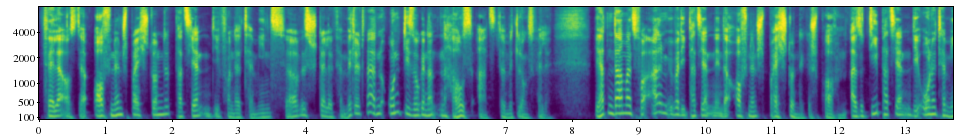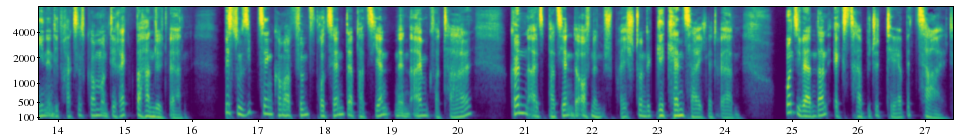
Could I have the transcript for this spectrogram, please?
Fälle aus der offenen Sprechstunde, Patienten, die von der Terminservicestelle vermittelt werden und die sogenannten Hausarztvermittlungsfälle. Wir hatten damals vor allem über die Patienten in der offenen Sprechstunde gesprochen, also die Patienten, die ohne Termin in die Praxis kommen und direkt behandelt werden. Bis zu 17,5 Prozent der Patienten in einem Quartal können als Patienten der offenen Sprechstunde gekennzeichnet werden. Und sie werden dann extra budgetär bezahlt.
